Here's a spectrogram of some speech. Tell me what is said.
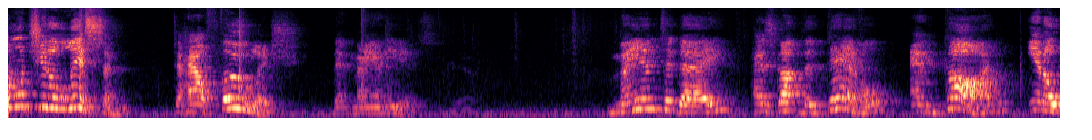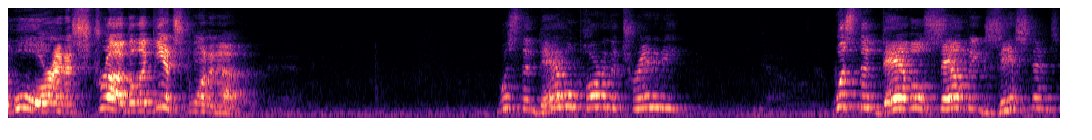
want you to listen to how foolish that man is. Man today has got the devil and God in a war and a struggle against one another. Was the devil part of the Trinity? Was the devil self existent?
